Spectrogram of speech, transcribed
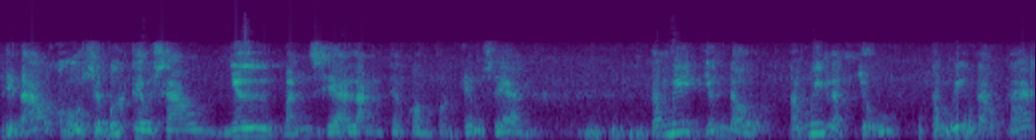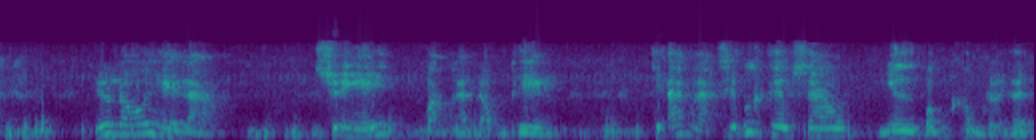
thì đau khổ sẽ bước theo sau như bánh xe lăn theo con vật kéo xe. Tâm ý dẫn đầu, tâm ý làm chủ, tâm ý tạo tác. Nếu nói hay làm suy nghĩ bằng hành động thiền, thì an lạc sẽ bước theo sau như bóng không rời hình.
